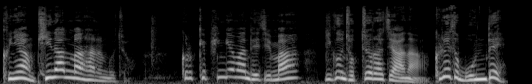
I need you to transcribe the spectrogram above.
그냥 비난만 하는 거죠. 그렇게 핑계만 대지 마. 이건 적절하지 않아. 그래서 뭔데?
